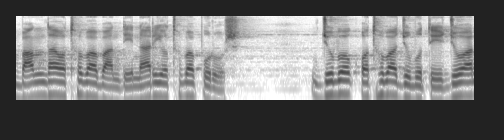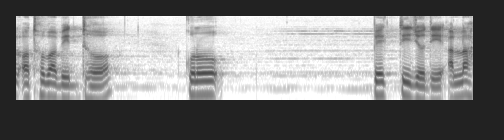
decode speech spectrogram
বান্দা অথবা বান্দি, নারী অথবা পুরুষ, যুবক অথবা যুবতী, জোয়ান অথবা বৃদ্ধ, কোনো ব্যক্তি যদি আল্লাহ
